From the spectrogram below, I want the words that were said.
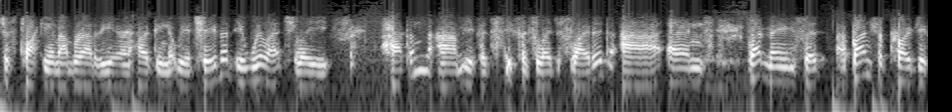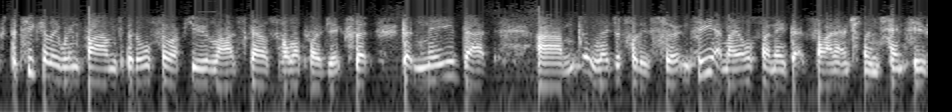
just plucking a number out of the air and hoping that we achieve it. It will actually happen um, if it's if it's legislated, uh, and that means that a bunch of projects, particularly wind farms, but also a few large-scale solar projects that that need that um, legislative certainty and they also need that financial incentive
